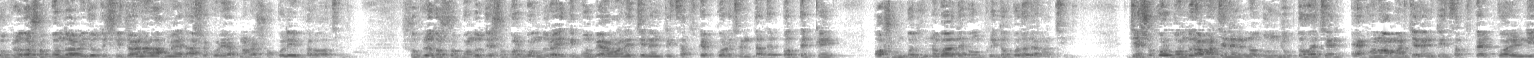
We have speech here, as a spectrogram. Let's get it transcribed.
সুপ্রিয় দর্শক বন্ধু, আমি জ্যোতিষী জয়নাল আহমেদ। আশা করি আপনারা সকলেই ভালো আছেন। সুপ্রিয় দর্শক বন্ধু, যে সকল বন্ধুরা ইতিপূর্বে আমাদের চ্যানেলটি সাবস্ক্রাইব করেছেন, তাদের প্রত্যেককে অসংখ্য ধন্যবাদ এবং কৃতজ্ঞতা জানাচ্ছি। যে সকল বন্ধুরা আমার চ্যানেলে নতুন যুক্ত হয়েছেন, এখনও আমার চ্যানেলটি সাবস্ক্রাইব করেননি,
